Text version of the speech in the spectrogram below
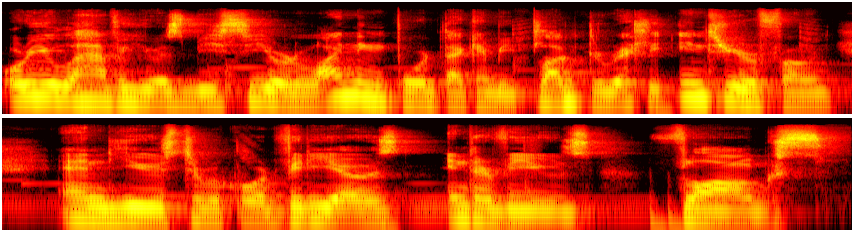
or you'll have a USB-C or lightning port that can be plugged directly into your phone and used to record videos, interviews, vlogs,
